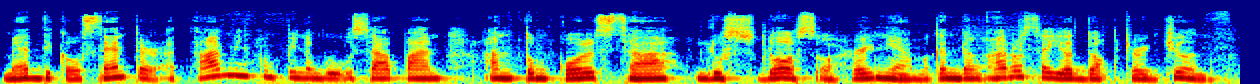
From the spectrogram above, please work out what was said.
Medical Center. At amin pong pinag-uusapan ang tungkol sa luslos o hernia. Magandang araw sa iyo, Dr. June.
